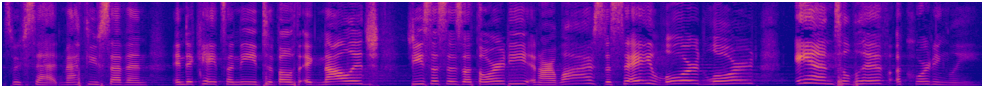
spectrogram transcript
As we've said, Matthew 7 indicates a need to both acknowledge Jesus' authority in our lives, to say, Lord, Lord, and to live accordingly,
